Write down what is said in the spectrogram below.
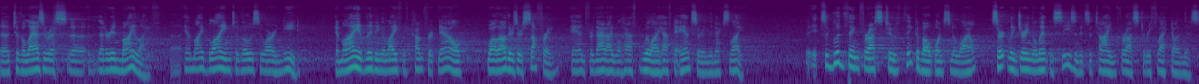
uh, to the Lazarus uh, that are in my life? Uh, am I blind to those who are in need? Am I living a life of comfort now while others are suffering? And for that I will have will I have to answer in the next life. It's a good thing for us to think about once in a while. Certainly during the Lenten season, it's a time for us to reflect on this.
